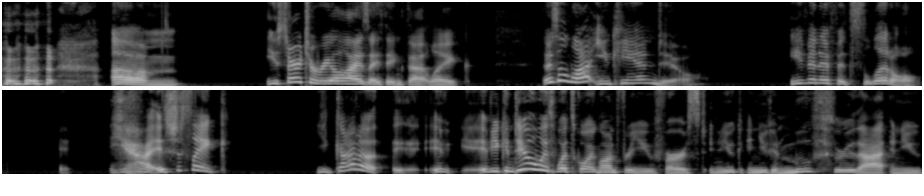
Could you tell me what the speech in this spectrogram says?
um you start to realize I think that like there's a lot you can do. Even if it's little. It- yeah, it's just like you gotta if if you can deal with what's going on for you first and you and you can move through that and you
